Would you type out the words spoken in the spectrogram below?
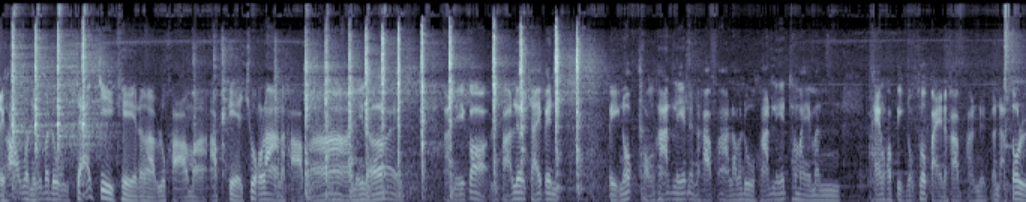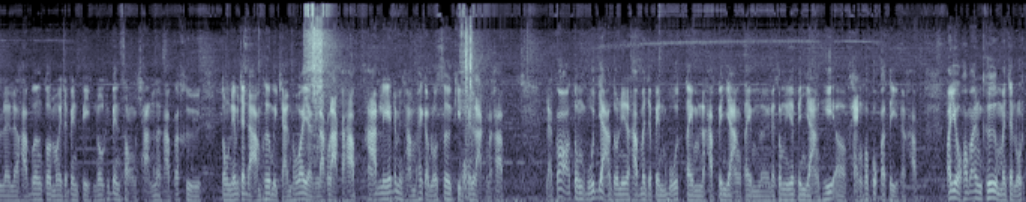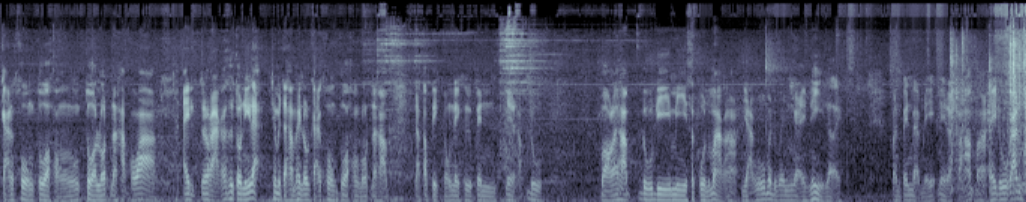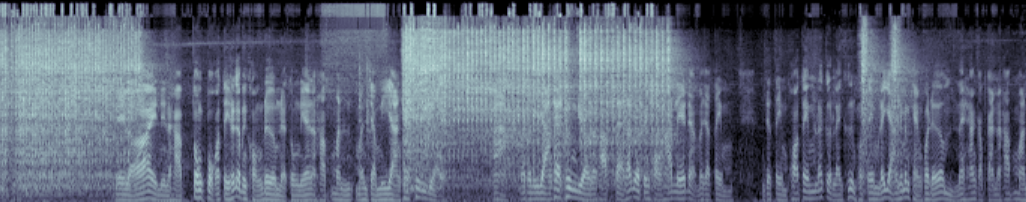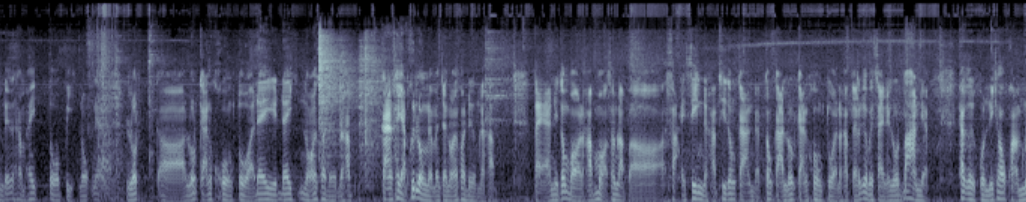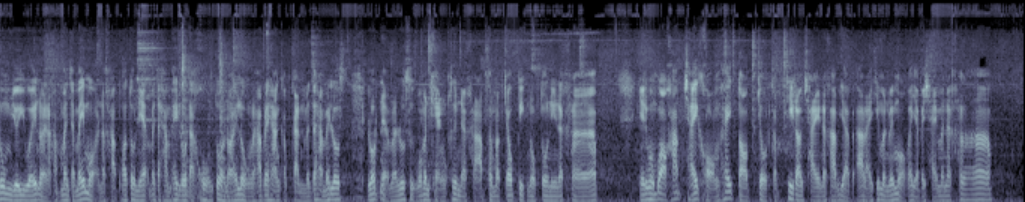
สวัสดีครับวันนี้มาดูแจ๊ส GK นะครับ ลูกค้ามาอัปเกรดช่วงล่างนะครับอ่านนี้เลย อันนี้ก็ลูกค้าเลือกใช้เป็นปีกนกของฮาร์ดเลสเลยนะครับอ่าเรามาดูฮาร์ดเลสทำไมมันแพงกว่าปีกนกทั่วไปนะครับอันอันดับต้นเลยนะครับเบื้องต้นมันจะเป็นปีกนกที่เป็น 2 ชั้นนะครับ ก็คือตรงนี้มันจะดามเพิ่มอีกชั้นเพราะว่าอย่างหลักๆครับฮาร์ดเลสมันทำให้กับรถเซอร์กิตเป็นหลักนะครับ แล้วก็ตรงบูทยางตัวนี้นะครับมันจะเป็นบูทเต็มนะครับเป็นยางเต็มเลยแล้วตรงนี้จะเป็นยางที่แข็งกว่าปกตินะครับประโยชน์ของมันคือมันจะลดการโค้งตัวของตัวรถนะครับ เพราะว่าไอ้หลักก็คือตัวนี้แหละที่มันจะทำให้ลดการโค้งตัวของรถนะครับ แล้วก็ปีกตรงนี้คือเป็นนี่ครับดูบอกเลยครับ ดูดีมีสกุลมากอะอยากรู้มันเป็นยังไงนี่เลย มันเป็นแบบนี้นี่นะครับอะให้ดูกันนี่เลยนี่นะครับ ตรงปกติถ้าเกิดเป็นของเดิมเนี่ยตรงนี้นะครับ มันมันจะมียางแค่ครึ่งเดียว มันจะมียางแค่ครึ่งเดียวนะครับ แต่ถ้าเกิดเป็นของฮาร์ดเลสเนี่ยมันจะเต็ม มันจะเต็มพอเต็มแล้วเกิดอะไรขึ้นพอเต็มแล้วยางที่มันแข็งกว่าเดิมในทางกลับกันนะครับ มันก็จะทำให้ตัวปีกนกเนี่ยลดอ่าลดการโค้งตัวได้ได้น้อยกว่าเดิมนะครับ การขยับขึ้นลงเนี่ยมันจะน้อยกว่าเดิมนะครับ แต่อันนี้ต้องบอกนะครับเหมาะสำหรับสายซิ่งนะครับที่ต้องการแบบต้องการลดการโค้งตัวนะครับแต่ถ้าเกิดไปใส่ในรถบ้านเนี่ยถ้าเกิดคนที่ชอบความนุ่มย้อยๆหน่อยนะครับมันจะไม่เหมาะนะครับเพราะตัวเนี้ยมันจะทำให้รถอะโค้งตัวน้อยลงนะครับในทางกลับกันมันจะทำให้รถรถเนี่ยมันรู้สึกว่ามันแข็งขึ้นนะครับสำหรับเจ้าปีกนกตัวนี้นะครับอย่างที่ผมบอกครับใช้ของให้ตอบโจทย์กับที่เราใช้นะครับอย่าอะไรที่มันไม่เหมาะก็อย่าไปใช้มันนะครับ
